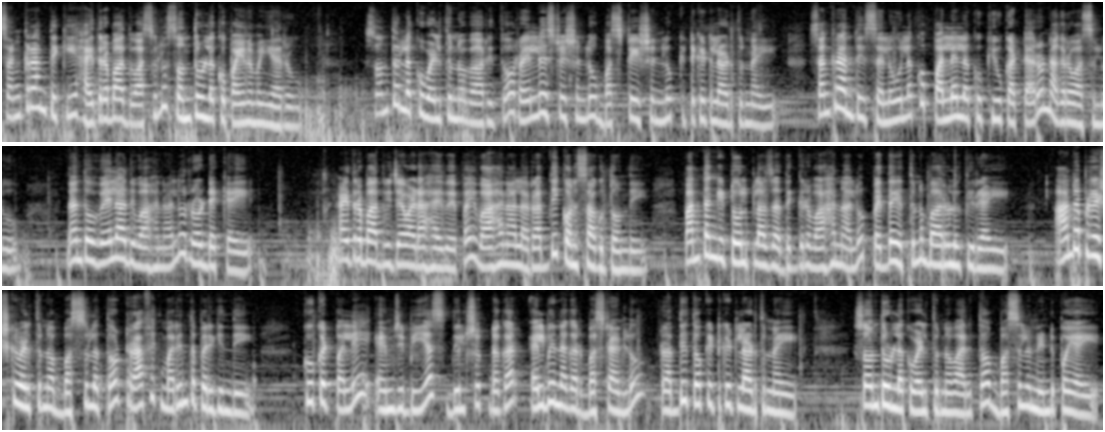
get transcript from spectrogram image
సంక్రాంతికి హైదరాబాద్ వాసులు సొంతూళ్ళకు పయనమయ్యారు. సొంతూళ్ళకు వెళుతున్న వారితో రైల్వే స్టేషన్లు బస్ స్టేషన్లు కిటకిటలాడుతున్నాయి. సంక్రాంతి సెలవులకు పల్లెలకు క్యూ కట్టారు నగరవాసులు. దాంతో వేలాది వాహనాలు రోడ్డెక్కాయి. హైదరాబాద్ విజయవాడ హైవేపై వాహనాల రద్దీ కొనసాగుతోంది. పంతంగి టోల్ ప్లాజా దగ్గర వాహనాలు పెద్ద ఎత్తున బారులు తీరాయి. ఆంధ్రప్రదేశ్కి వెళ్తున్న బస్సులతో ట్రాఫిక్ మరింత పెరిగింది. కూకట్పల్లి ఎంజీబీఎస్ దిల్సుఖ్ నగర్ ఎల్బీ నగర్ బస్టాండ్లు రద్దీతో కిటకిటలాడుతున్నాయి. సొంతూళ్ళకు వెళ్తున్న వారితో బస్సులు నిండిపోయాయి.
